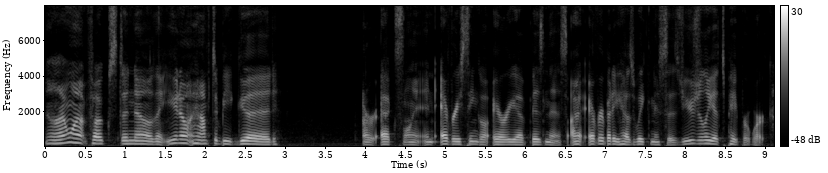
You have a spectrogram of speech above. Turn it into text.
Now, I want folks to know that you don't have to be good or excellent in every single area of business. I, everybody has weaknesses. Usually it's paperwork.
